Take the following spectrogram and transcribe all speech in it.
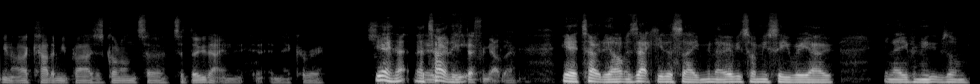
you know academy players has gone on to to do that in in their career. Yeah, no, no, Yeah, he's totally. definitely up there. Yeah, totally. I'm exactly the same. You know, every time you see Rio, you know, even he was on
